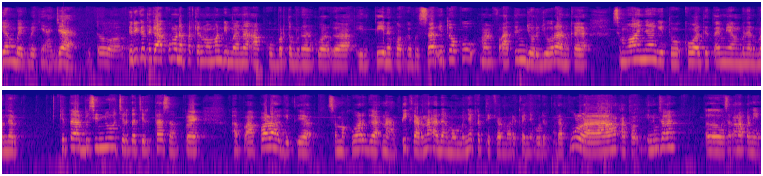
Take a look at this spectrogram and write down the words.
yang baik-baiknya aja Betul. jadi ketika aku mendapatkan momen di mana aku bertemu dengan keluarga inti dan keluarga besar itu aku manfaatin jor-joran kayak semuanya gitu quality time yang benar-benar kita habisin dulu cerita-cerita sampai apa-apalah gitu ya sama keluarga. Nanti karena ada momennya ketika mereka udah pada pulang atau ini misalkan eh, misalkan apa nih?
